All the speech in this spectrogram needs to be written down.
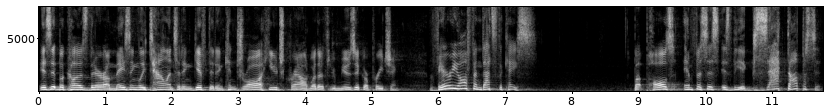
Is it because they're amazingly talented and gifted and can draw a huge crowd, whether through music or preaching? Very often that's the case. But Paul's emphasis is the exact opposite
